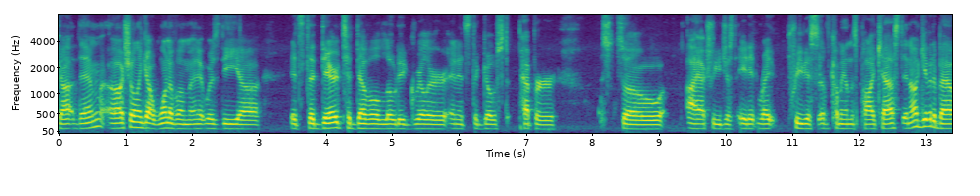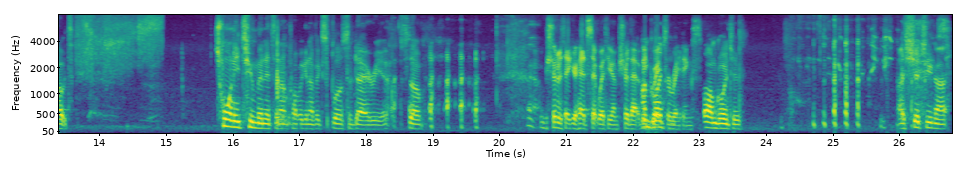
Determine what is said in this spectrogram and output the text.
got them. I actually only got one of them, and it was the uh, it's the Dare to Devil loaded griller, and it's the ghost pepper. So I actually just ate it right previous of coming on this podcast, and I'll give it about 22 minutes and I'm probably gonna have explosive diarrhea. So Be sure to take your headset with you. I'm sure that would be I'm great for to. ratings. Oh, I'm going to. I shit you not.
